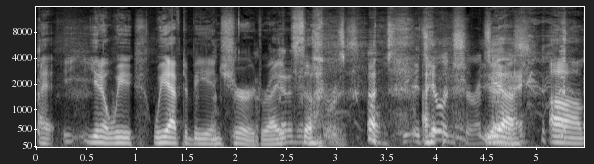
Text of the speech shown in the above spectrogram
I, you know we we have to be insured right? So oh, it's your insurance yeah um,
